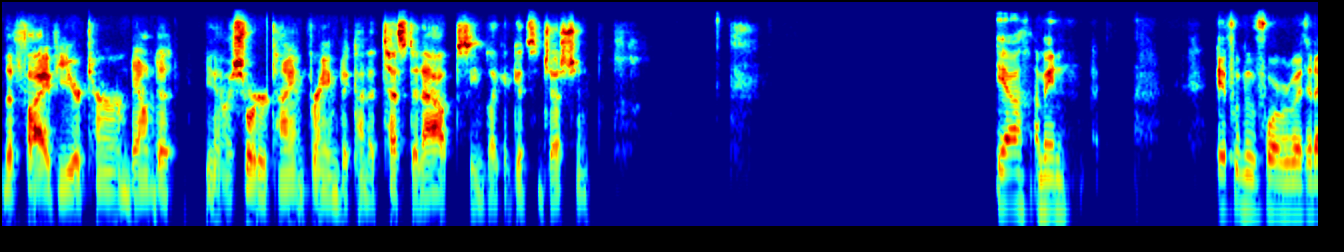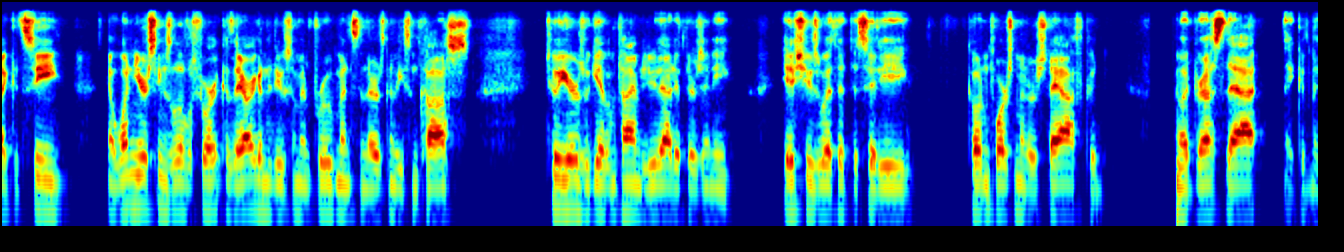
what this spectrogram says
the five-year term down to, you know, a shorter time frame to kind of test it out seems like a good suggestion. Yeah, I mean, if we move forward with it, I could see, and one year seems a little short because they are gonna do some improvements and there's gonna be some costs. Two years would give them time to do that. If there's any issues with it, the city code enforcement or staff could you know, address that. They could ma-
